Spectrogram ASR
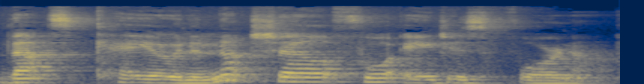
That's KO in a nutshell for ages four and up.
